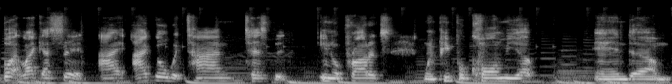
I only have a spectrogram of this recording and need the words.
but like I said, I, I go with time tested, you know, products. When people call me up and um,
